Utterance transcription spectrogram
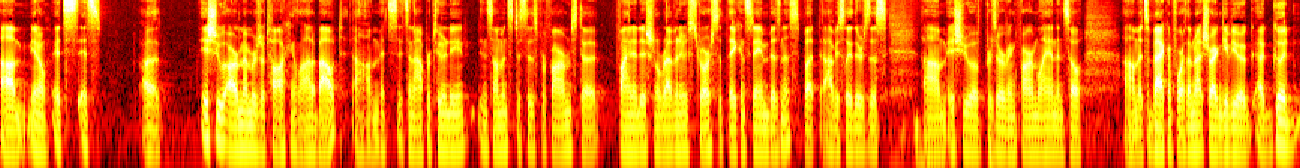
um, you know, it's, it's a issue our members are talking a lot about. Um, it's, it's an opportunity in some instances for farms to find additional revenue source that they can stay in business. But obviously, there's this um, issue of preserving farmland, and so um, it's a back and forth. I'm not sure I can give you a, a good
